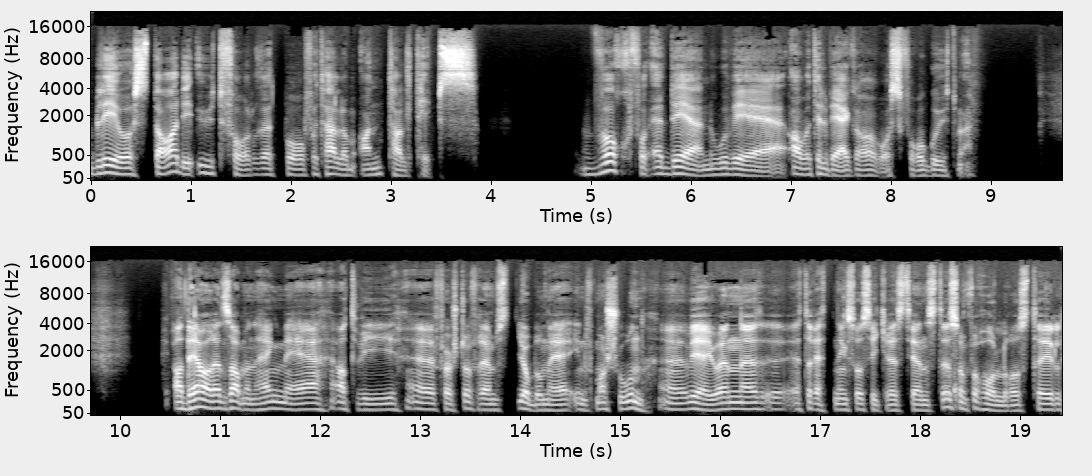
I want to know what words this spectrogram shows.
blir jo stadig utfordret på å fortelle om antall tips. Hvorfor er det noe vi av og til vegrer oss for å gå ut med? Ja, Det har en sammenheng med at vi eh, først og fremst jobber med informasjon. Eh, vi er jo en eh, etterretnings- og sikkerhetstjeneste som forholder oss til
